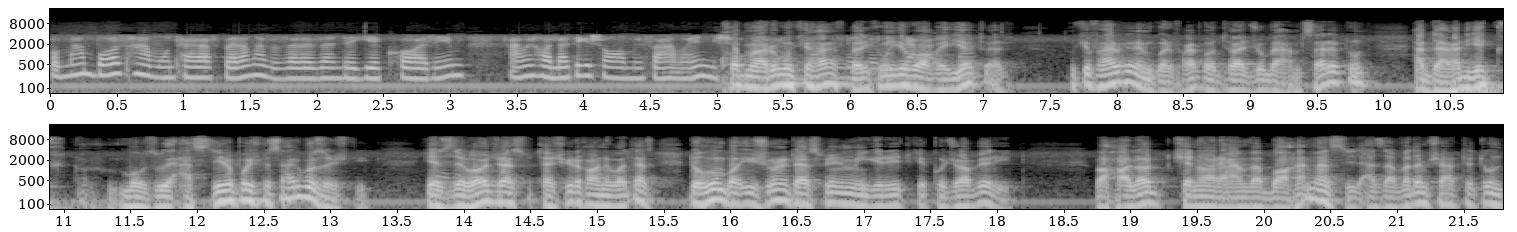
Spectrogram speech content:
خب من باز همون طرف برم از نظر زندگی کاریم همین حالتی که شما میفرمایید میشه. خب معلومه که هست برای که اون یه واقعیت هست. اون که فرقی نمی‌کنه. فقط با توجه به همسرتون حداقل یک موضوع اصلی رو پشت سر گذاشتید که ازدواج است تشکیل خانواده است. دوم با ایشون تصمیم می‌گیرید که کجا برید. و حالا کنار هم و با هم هستید. از اولم شرطتون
